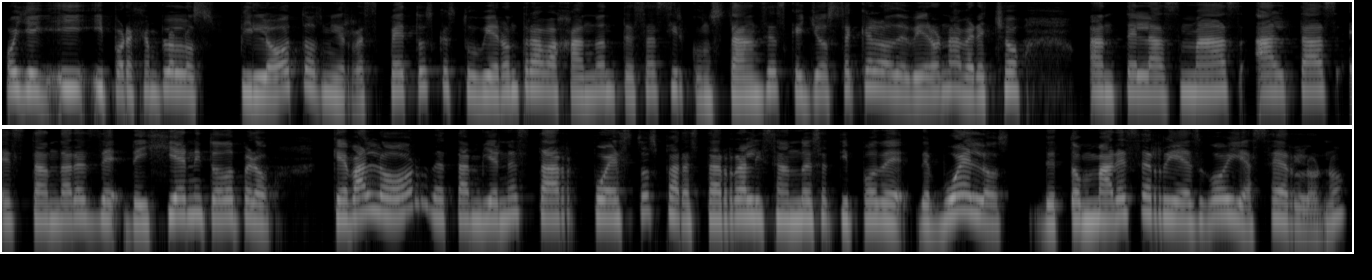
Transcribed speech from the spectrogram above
Oye, y, por ejemplo, los pilotos, mis respetos, que estuvieron trabajando ante esas circunstancias, que yo sé que lo debieron haber hecho ante las más altas estándares de, higiene y todo, pero qué valor de también estar puestos para estar realizando ese tipo de vuelos, de tomar ese riesgo y hacerlo, ¿no?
